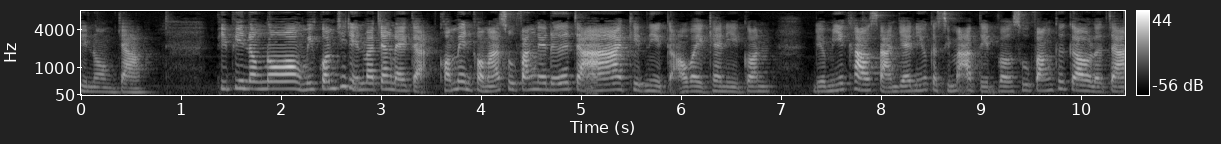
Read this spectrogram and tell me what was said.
พี่น้องจ้าพี่พี่ๆน้องๆ มีความคิดเห็นว่าจังใดกะคอมเมนต์เข้ามาสู่ฟังได้เด้อจ้าคลิปนี้ก็เอาไว้แค่นี้ก่อนเดี๋ยวมีข่าวสารยายนิ้วกับสิมาอัปเดตเว้าสู่ฟังคือเก่าละจ้า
